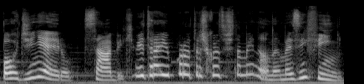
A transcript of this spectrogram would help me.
por dinheiro, sabe? Que me traiu por outras coisas também não, né? Mas enfim.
